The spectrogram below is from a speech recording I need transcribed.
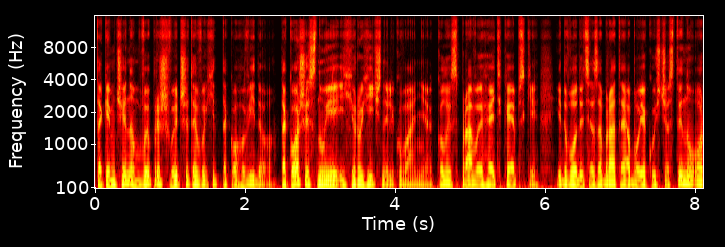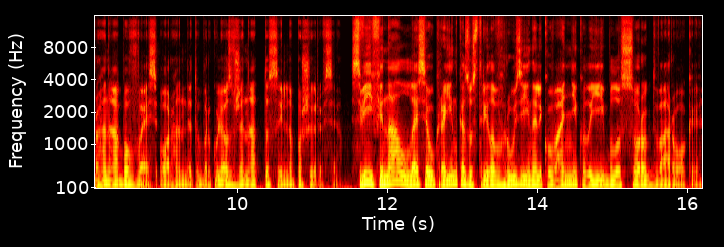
Таким чином, ви пришвидшите вихід такого відео. Також існує і хірургічне лікування, коли справи геть кепські, і доводиться забрати або якусь частину органа, або весь орган, де туберкульоз вже надто сильно поширився. Свій фінал Леся Українка зустріла в Грузії на лікуванні, коли їй було 42 роки.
